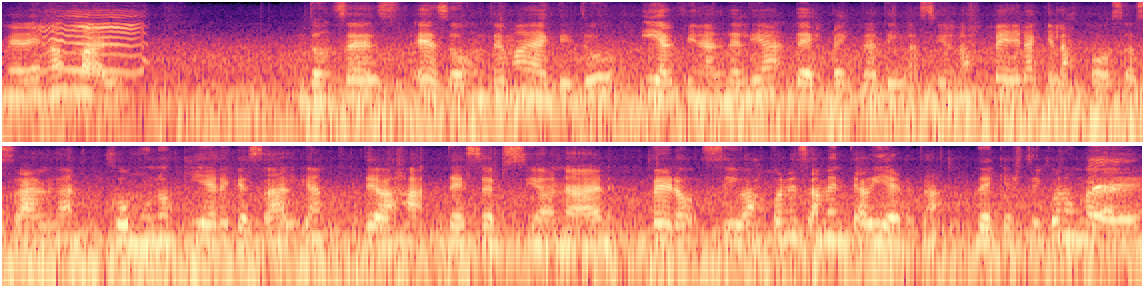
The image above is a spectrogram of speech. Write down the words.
me dejas mal. Entonces, eso, un tema de actitud y al final del día de expectativas. Si uno espera que las cosas salgan como uno quiere que salgan, te vas a decepcionar. Pero si vas con esa mente abierta de que estoy con un bebé,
